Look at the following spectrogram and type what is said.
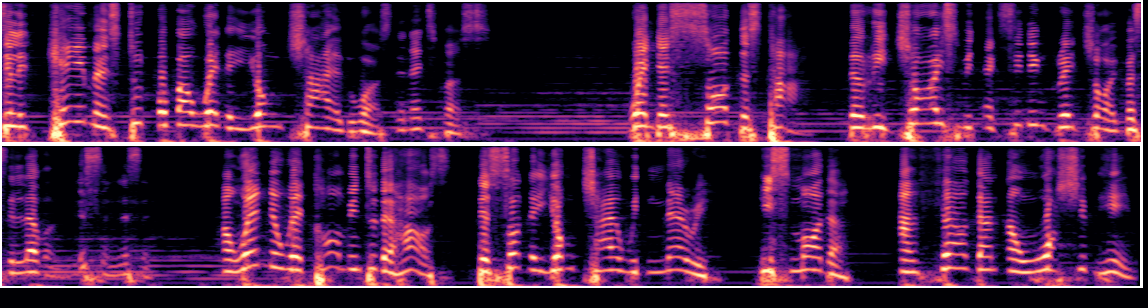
till it came and stood over where the young child was. The next verse. When they saw the star, they rejoiced with exceeding great joy. Verse 11. Listen, listen. And when they were come into the house, they saw the young child with Mary, his mother, and fell down and worshipped him.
